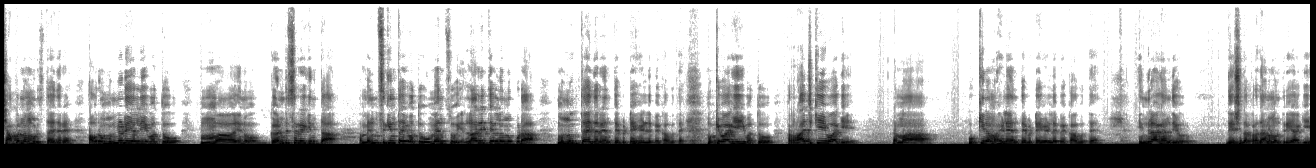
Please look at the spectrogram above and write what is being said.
ಛಾಪನ್ನು ಮೂಡಿಸ್ತಾ ಇದ್ದಾರೆ. ಅವರು ಮುನ್ನುಡಿಯಲ್ಲಿ ಇವತ್ತು ಮ, ಏನು ಗಂಡಸರಿಗಿಂತ, ಮೆನ್ಸ್ಗಿಂತ ಇವತ್ತು ವುಮೆನ್ಸು ಎಲ್ಲ ರೀತಿಯಲ್ಲೂ ಕೂಡ ಮುನ್ನುಗ್ತಾ ಇದ್ದಾರೆ ಅಂತ ಬಿಟ್ಟೇ ಹೇಳಬೇಕಾಗುತ್ತೆ ಮುಖ್ಯವಾಗಿ ಇವತ್ತು ರಾಜಕೀಯವಾಗಿ ನಮ್ಮ ಉಕ್ಕಿನ ಮಹಿಳೆ ಅಂತ ಬಿಟ್ಟು ಹೇಳಲೇಬೇಕಾಗುತ್ತೆ. ಇಂದಿರಾ ಗಾಂಧಿಯವರು ದೇಶದ ಪ್ರಧಾನಮಂತ್ರಿಯಾಗಿ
